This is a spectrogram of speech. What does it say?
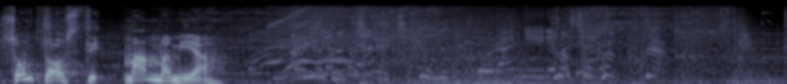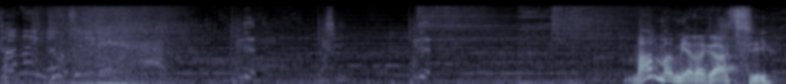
Sono tosti, mamma mia. Mamma mia ragazzi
